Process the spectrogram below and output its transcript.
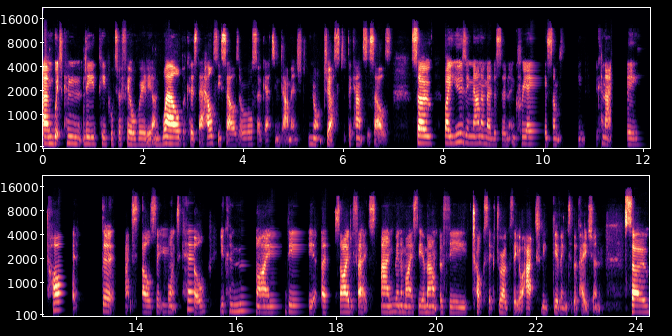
um, which can lead people to feel really unwell because their healthy cells are also getting damaged, not just the cancer cells. So, by using nanomedicine and creating something you can actually target the cells that you want to kill, you can minimize the uh, side effects and minimize the amount of the toxic drug that you're actually giving to the patient. So,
